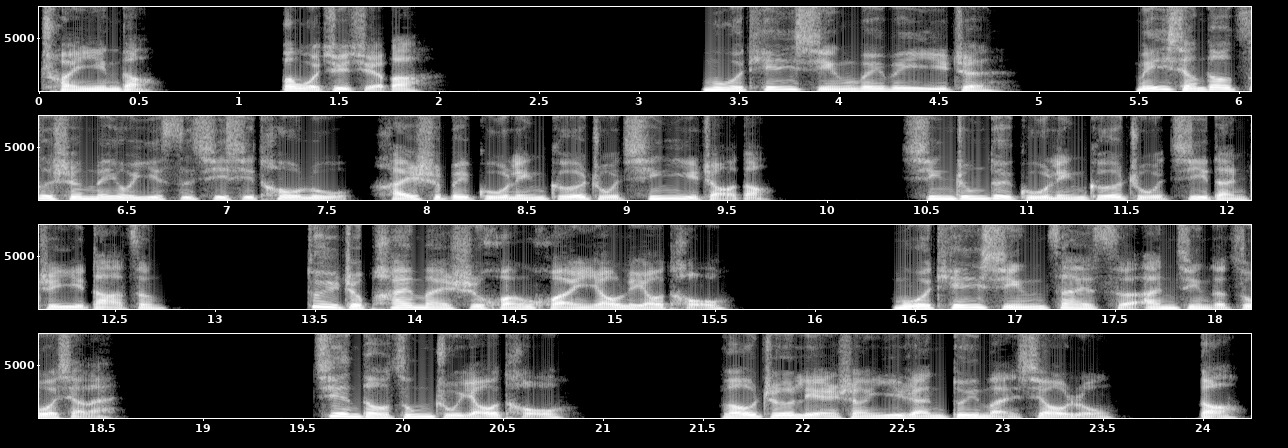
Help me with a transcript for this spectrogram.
传音道：“帮我拒绝吧。”莫天行微微一震，没想到自身没有一丝气息透露，还是被古灵阁主轻易找到，心中对古灵阁主忌惮之意大增，对着拍卖师缓缓摇了摇头。莫天行再次安静的坐下来，见到宗主摇头，老者脸上依然堆满笑容，道：“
